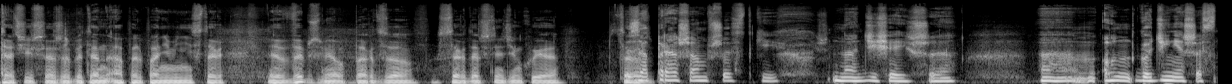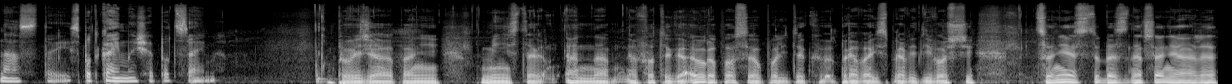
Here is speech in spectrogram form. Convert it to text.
Ta cisza, żeby ten apel pani minister wybrzmiał. Bardzo serdecznie dziękuję. Coraz Zapraszam wszystkich na dzisiejszy um, o godzinie 16. Spotkajmy się pod Sejmem. Powiedziała pani minister Anna Fotyga, europoseł, polityk Prawa i Sprawiedliwości, co nie jest bez znaczenia, ale,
